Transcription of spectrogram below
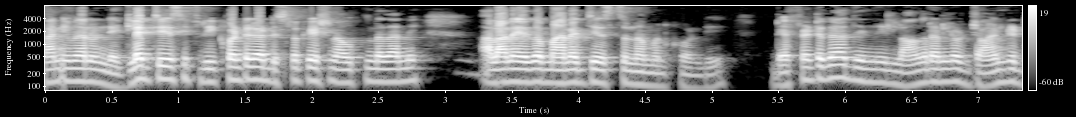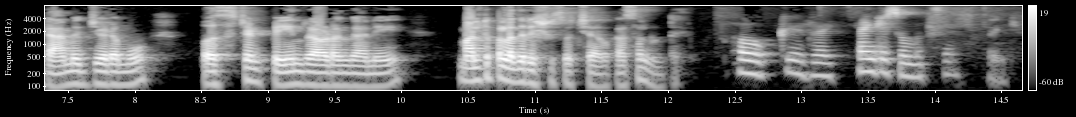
కానీ మనం నెగ్లెక్ట్ చేసి ఫ్రీక్వెంట్గా డిస్లొకేషన్ అవుతున్న దాన్ని అలానే ఏదో మేనేజ్ చేస్తున్నాం అనుకోండి డెఫినెట్గా దీన్ని లాంగ్ రన్లో జాయింట్ని డ్యామేజ్ చేయడము పర్సిస్టెంట్ పెయిన్ రావడం కానీ మల్టిపుల్ అదర్ ఇష్యూస్ వచ్చే అవకాశాలు ఉంటాయి. Okay right thank you so much sir thank you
